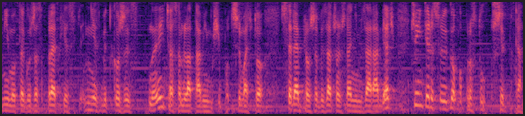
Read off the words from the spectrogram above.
mimo tego, że spread jest niezbyt korzystny i czasem latami musi podtrzymać to srebro, żeby zacząć na nim zarabiać, czy interesuje go po prostu szybka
